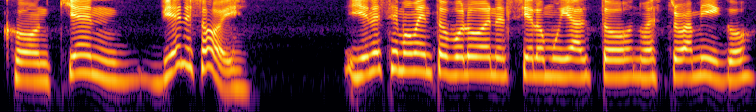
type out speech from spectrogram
¿con quién vienes hoy? Y en ese momento voló en el cielo muy alto nuestro amigo,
